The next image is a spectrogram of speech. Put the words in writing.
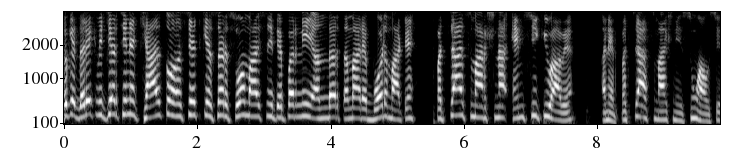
તો કે દરેક વિદ્યાર્થીને ખ્યાલ તો હશે જ કે સર સો માર્ક્સની પેપરની અંદર તમારે બોર્ડ માટે પચાસ માર્ક્સના એમસીક્યુ આવે અને પચાસ માર્ક્સની શું આવશે?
